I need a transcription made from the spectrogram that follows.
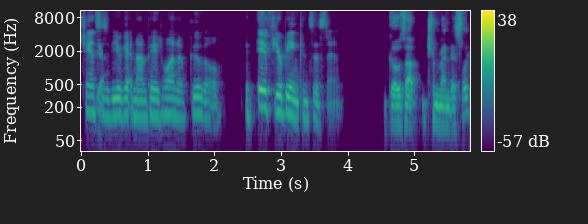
chances yeah. of you getting on page one of Google, if, if you're being consistent, goes up tremendously.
